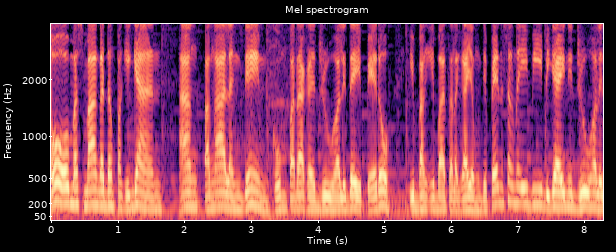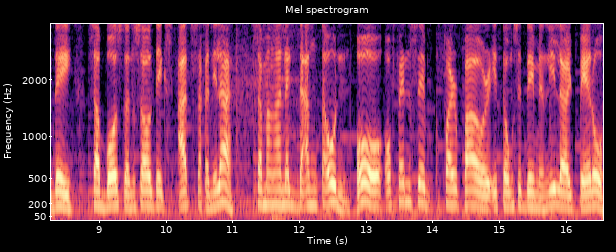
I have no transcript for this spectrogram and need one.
Oo, mas magandang pakinggan ang pangalang Dame kumpara kay Drew Holiday pero ibang-iba talaga yung depensang na ibibigay ni Drew Holiday sa Boston Celtics at sa kanila sa mga nagdaang taon. Oo, offensive firepower itong si Damian Lillard pero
